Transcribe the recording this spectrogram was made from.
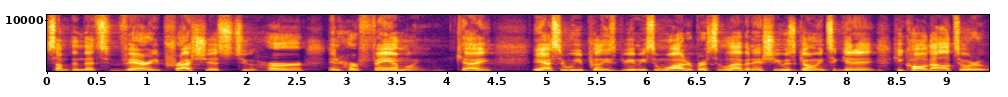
something that's very precious to her and her family, okay? He asked her, Will you please give me some water? Verse 11. As she was going to get it, he called out to her,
